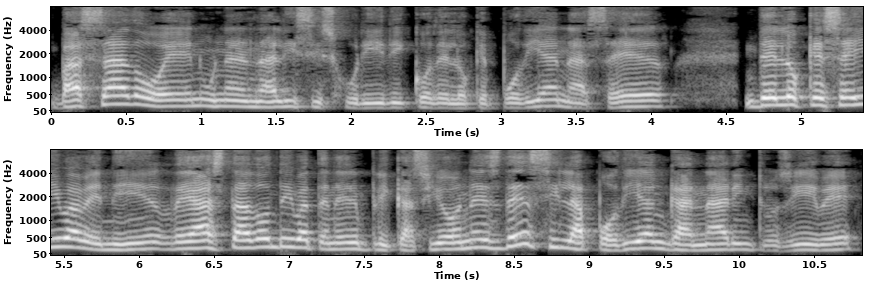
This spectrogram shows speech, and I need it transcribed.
basado en un análisis jurídico de lo que podían hacer, de lo que se iba a venir, de hasta dónde iba a tener implicaciones, de si la podían ganar inclusive,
